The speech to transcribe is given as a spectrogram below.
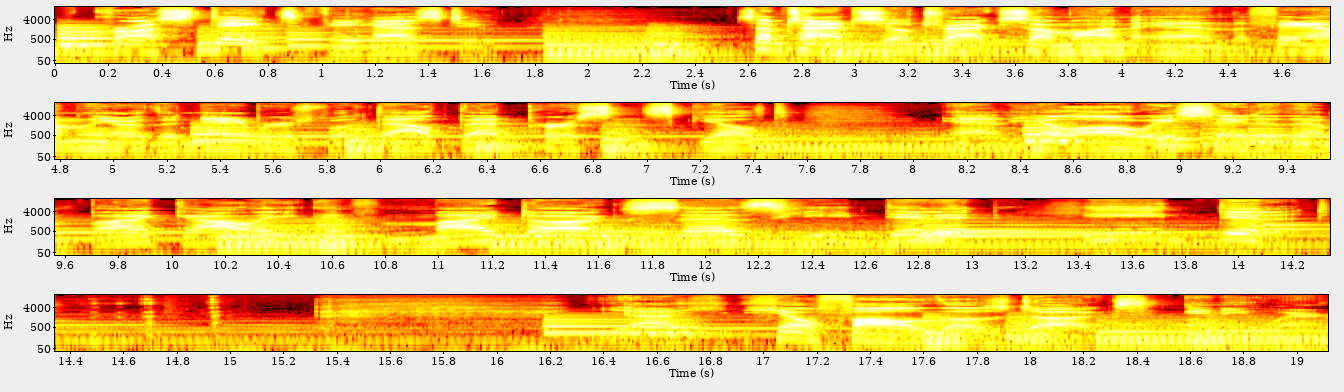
across states if he has to. Sometimes he'll track someone, and the family or the neighbors will doubt that person's guilt, and he'll always say to them, By golly, if my dog says he did it, he did it. Yeah, he'll follow those dogs anywhere.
